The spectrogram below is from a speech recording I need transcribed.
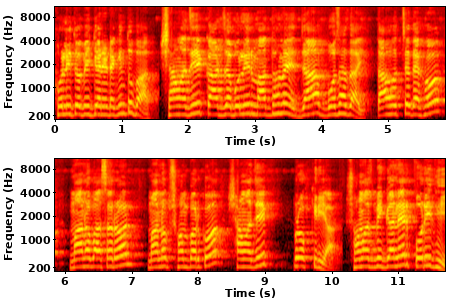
ফলিত বিজ্ঞান, এটা কিন্তু বাদ। সামাজিক কার্যাবলীর মাধ্যমে যা বোঝা যায়, তা হচ্ছে দেখো মানব আচরণ, মানব সম্পর্ক, সামাজিক প্রক্রিয়া। সমাজবিজ্ঞানের পরিধি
